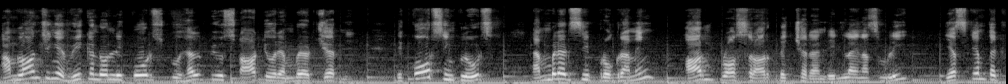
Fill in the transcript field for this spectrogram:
I'm launching a weekend only course to help you start your embedded journey. The course includes embedded C programming, ARM processor architecture and inline assembly, STM32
